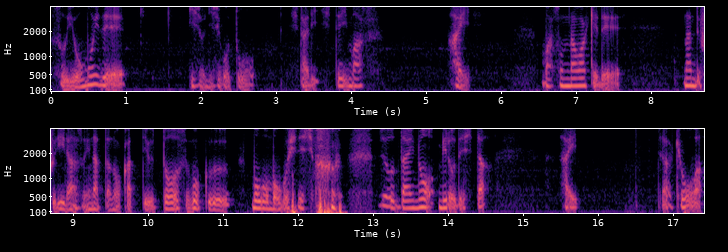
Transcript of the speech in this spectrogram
そういう思いで一緒に仕事をしたりしています。はい。まあそんなわけでなんでフリーランスになったのかっていうとすごくもごもごしてしまう 状態のミロでした。はい。じゃあ今日は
